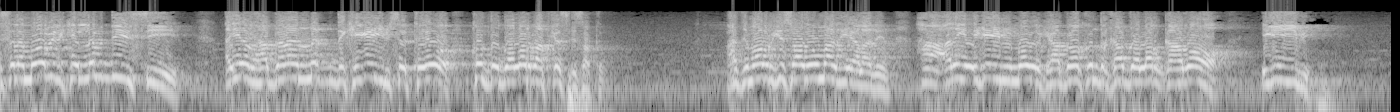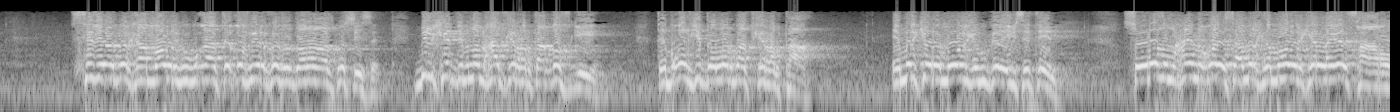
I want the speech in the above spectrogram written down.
Isla moobilka lafdiisii ayaad haddana naqdi kaga iibsatayoo konton dollar baad ka siisatay. Waxaati moobilkii socda umaad yeelanin ha aniga iga iibi moobilka haddaba kontonkaa dollar qaado oo iga iibi. Sidii ood markaa moobilka ku qaatay qofkiina konton dollar aad ku siisay. Bil kadibna maxaad ka rabtaa qofkii? Dee boqolkii dollar baad ka rabtaa? Ee markii hore moobilka ku kala iibsateen suuradu maxay noqonaysaa marka moobilkan laga saaro?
